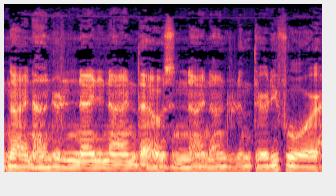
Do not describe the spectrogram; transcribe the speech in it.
Nine hundred and ninety nine thousand nine hundred and thirty four.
